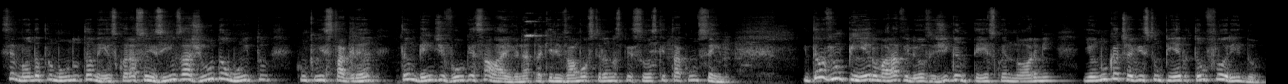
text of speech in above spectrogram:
você manda para o mundo também. Os coraçõezinhos ajudam muito com que o Instagram também divulgue essa live, né? Para que ele vá mostrando as pessoas que está acontecendo. Então eu vi um pinheiro maravilhoso, gigantesco, enorme, e eu nunca tinha visto um pinheiro tão florido.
